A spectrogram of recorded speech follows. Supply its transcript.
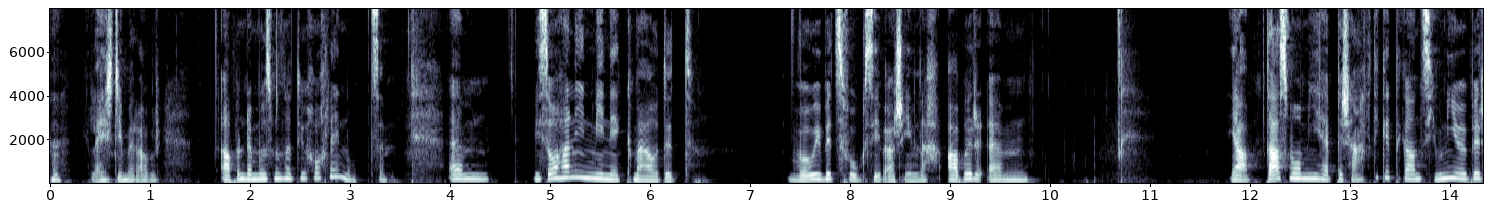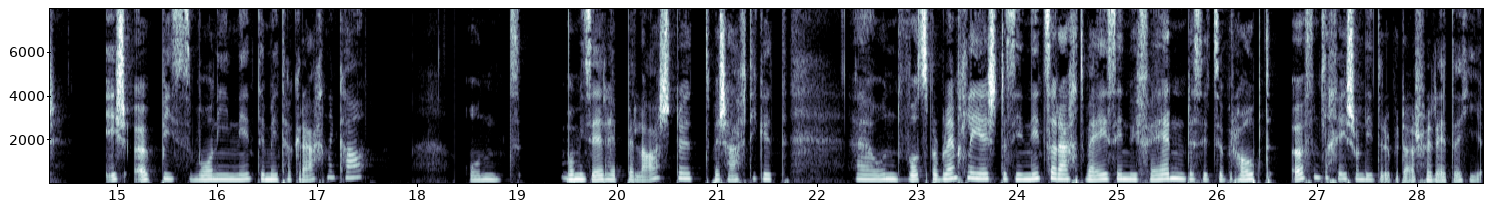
leiste mir aber. Aber dann muss man es natürlich auch ein bisschen nutzen. Ähm, wieso habe ich mich nicht gemeldet? Weil ich zu faul war wahrscheinlich. Aber ähm, ja, das, was mich hat beschäftigt, den ganzen Juni über, ist etwas, wo ich nicht damit gerechnet habe und was mich sehr hat belastet, beschäftigt äh, und wo das Problem ist, dass ich nicht so recht weiss, inwiefern das jetzt überhaupt öffentlich ist und ich darüber darf reden hier.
